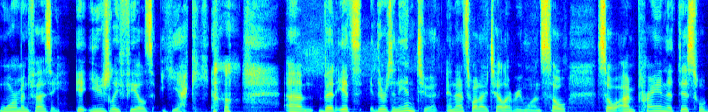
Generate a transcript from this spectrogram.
warm and fuzzy. It usually feels yucky. um, but it's there's an end to it, and that's what I tell everyone. So, so I'm praying that this will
